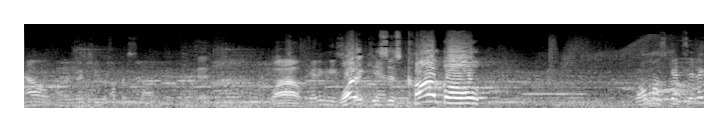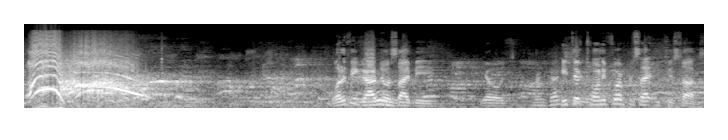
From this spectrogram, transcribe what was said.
Now I'm to you up a stop. Okay. Wow. Getting these What quick this combo? Almost gets it again. What if he grabbed to a side B? Yo, He took 24% in two stocks.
